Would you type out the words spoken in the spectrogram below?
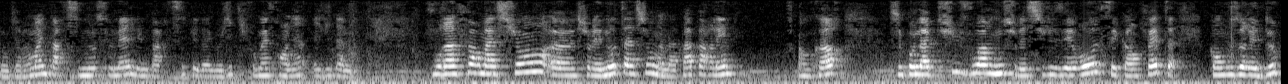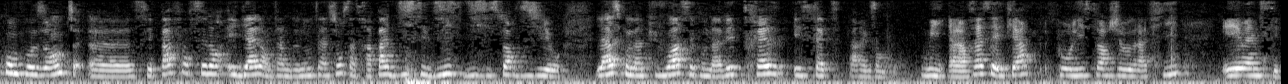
Donc il y a vraiment une partie notionnelle et une partie pédagogique qu'il faut mettre en lien évidemment. Pour information sur les notations, on n'en a pas parlé encore. Ce qu'on a pu voir nous sur les sujets zéro, c'est qu'en fait, quand vous aurez deux composantes, euh, c'est pas forcément égal en termes de notation, ça sera pas 10 et 10, 10 histoire, 10 géo. Là, ce qu'on a pu voir, c'est qu'on avait 13 et 7, par exemple. Oui, alors ça, c'est le cas pour l'histoire-géographie et EMC.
